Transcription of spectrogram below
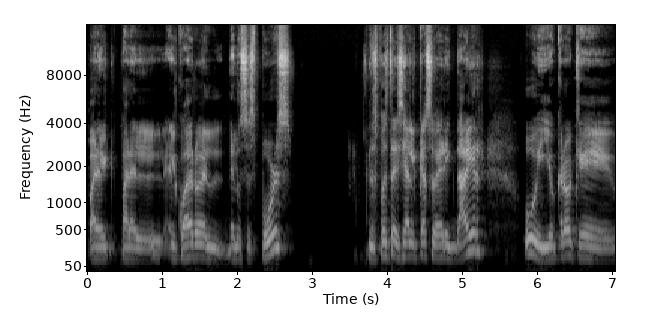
para, el, para el, el cuadro del, de los Spurs. Después te decía el caso de Eric Dyer. Uy, yo creo que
